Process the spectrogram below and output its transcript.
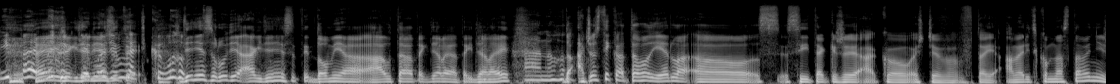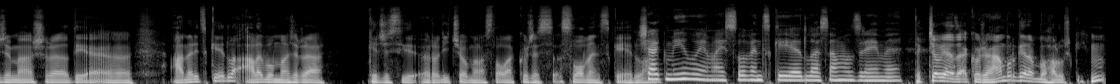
vypadnúť, hey, že kde, kde môžem mať klub. Kde nie sú ľudia a kde nie sú tie domy a auta a tak ďalej a tak ďalej. Áno. No, a čo sa týka toho jedla, uh, si tak, že ako ešte v, v tej americkom nastavení, že máš rád tie uh, americké jedla, alebo máš rád keďže si rodičov mala slovo akože slovenské jedla. Však milujem aj slovenské jedla, samozrejme. Tak čo viac, akože hamburger alebo halušky? Hm?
